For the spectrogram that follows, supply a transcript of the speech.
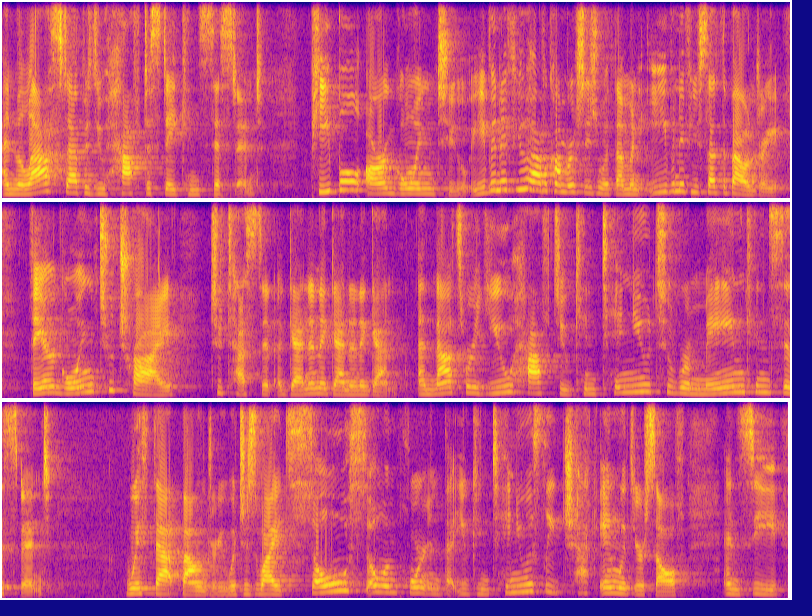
And the last step is you have to stay consistent. People are going to, even if you have a conversation with them and even if you set the boundary, they are going to try to test it again and again and again. And that's where you have to continue to remain consistent with that boundary, which is why it's so, so important that you continuously check in with yourself and see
